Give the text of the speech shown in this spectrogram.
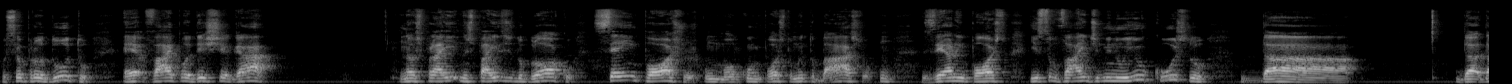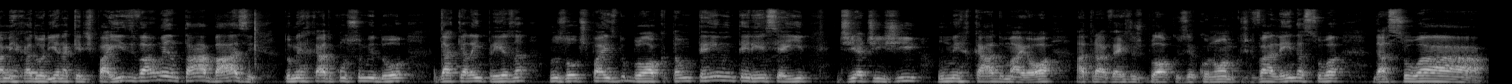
O seu produto é, vai poder chegar nos, nos países do bloco sem impostos, com, com imposto muito baixo, com zero imposto. Isso vai diminuir o custo da, da, da, mercadoria naqueles países vai aumentar a base do mercado consumidor daquela empresa nos outros países do bloco. Então tem o interesse aí de atingir um mercado maior através dos blocos econômicos que vai além da sua, da sua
